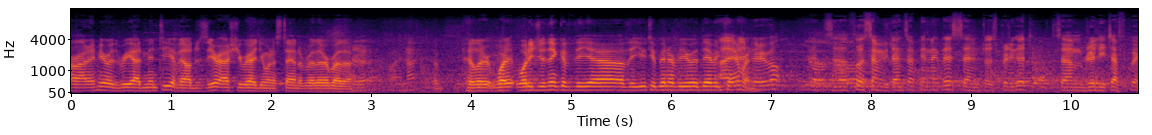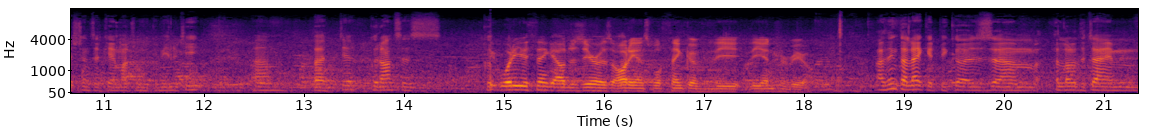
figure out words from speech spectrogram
All right, I'm here with Riyad Minty of Al Jazeera. Actually, Riyad, you want to stand over there by the, Why not? the pillar? What, what did you think of the uh, of the YouTube interview with David Cameron? I did very well. It's the first time we've done something like this, and it was pretty good. Some really tough questions that came out from the community, um, but yeah, good answers. Good. What do you think Al Jazeera's audience will think of the, the interview? I think they like it because um, a lot of the time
